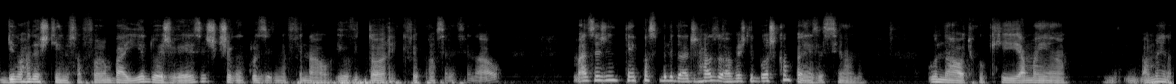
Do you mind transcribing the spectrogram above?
De nordestino só foram Bahia duas vezes, que chegou inclusive na final, e o Vitória, que foi para uma semifinal. Mas a gente tem possibilidades razoáveis de boas campanhas esse ano. O Náutico, que amanhã, amanhã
